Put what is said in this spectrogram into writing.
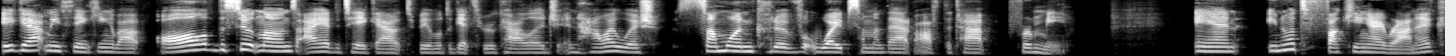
It got me thinking about all of the student loans I had to take out to be able to get through college and how I wish someone could have wiped some of that off the top for me. And you know what's fucking ironic?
